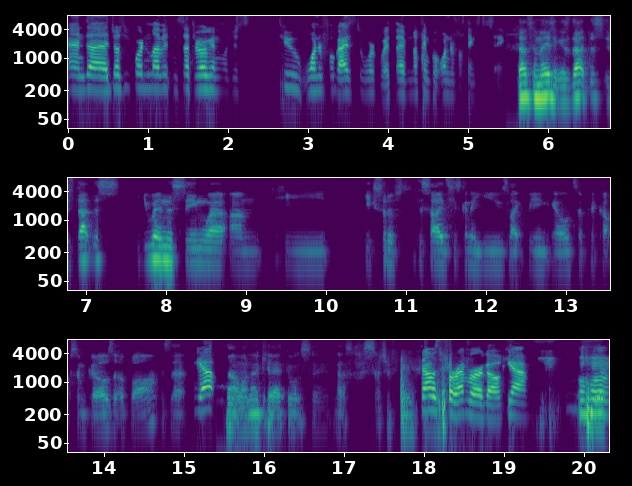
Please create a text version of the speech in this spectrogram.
and uh, Joseph Gordon-Levitt and Seth Rogen were just two wonderful guys to work with. I have nothing but wonderful things to say. That's amazing. Is that this? Is that this? You were in the scene where um he he sort of decides he's going to use like being ill to pick up some girls at a bar. Is that Yep, that one? Okay, I thought so. That's such a funny. that film. was forever ago. Yeah. hmm Yeah.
